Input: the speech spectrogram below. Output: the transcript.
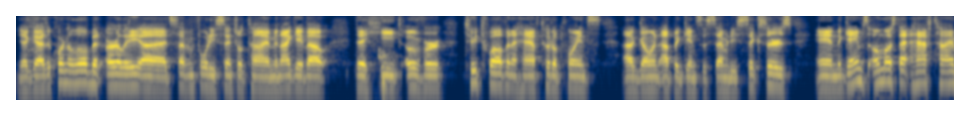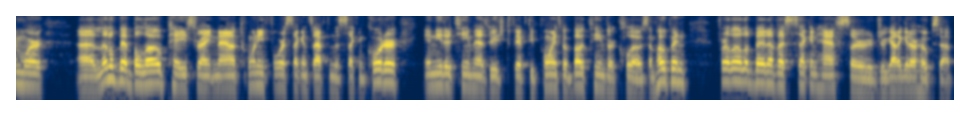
Yeah, guys, recording a little bit early uh, at 7:40 Central Time, and I gave out the Heat over 212 and a half total points uh, going up against the 76ers. And the game's almost at halftime. We're a little bit below pace right now, 24 seconds left in the second quarter, and neither team has reached 50 points, but both teams are close. I'm hoping for a little bit of a second half surge. We got to get our hopes up.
